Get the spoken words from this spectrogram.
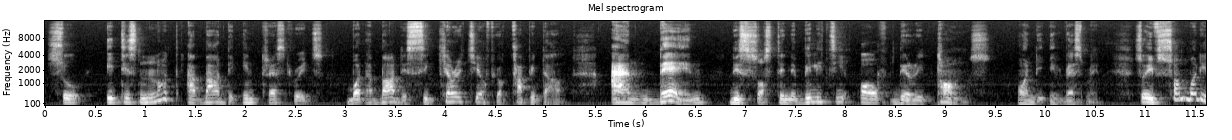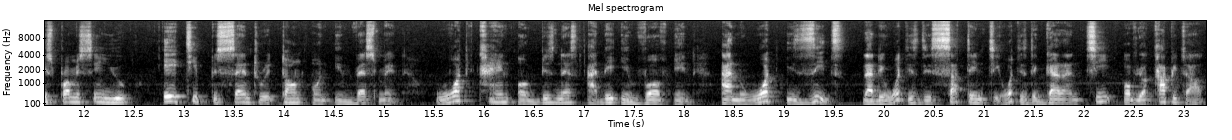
So it is not about the interest rates, but about the security of your capital and then the sustainability of the returns on the investment. So if somebody is promising you 80% return on investment, what kind of business are they involved in? And what is it that the, what is the certainty what is the guarantee of your capital?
